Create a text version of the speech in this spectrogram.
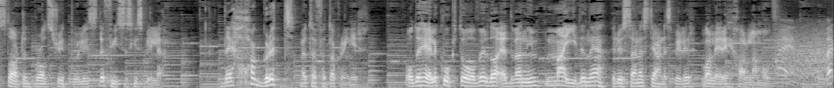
startet Broad Street Bullies det fysiske spillet. Det haglet med tøffe taklinger. Og det hele kokte over da Edvin Nimp meide ned russernes stjernespiller Valerij Harlamov. But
